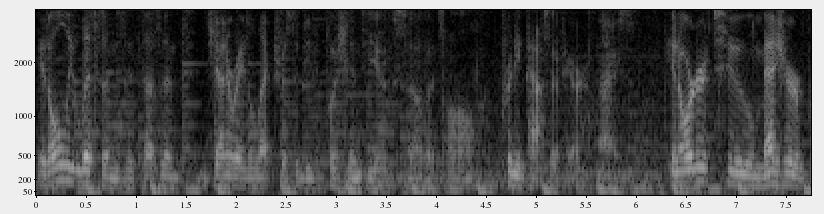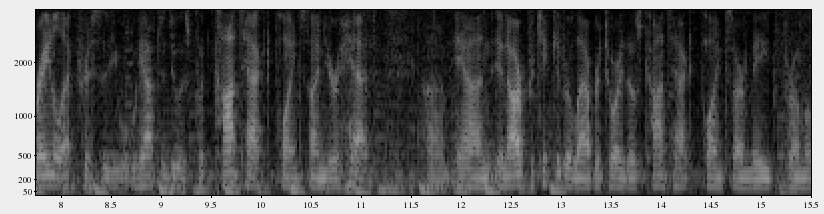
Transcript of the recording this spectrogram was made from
it only listens. It doesn't generate electricity to push into you, so it's all pretty passive here. Nice. In order to measure brain electricity, what we have to do is put contact points on your head. Um, and in our particular laboratory, those contact points are made from a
